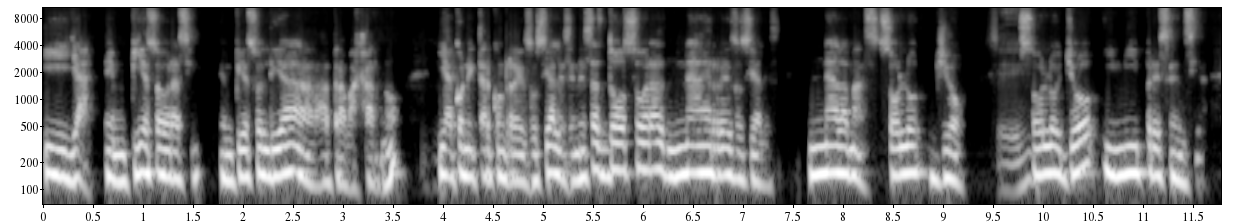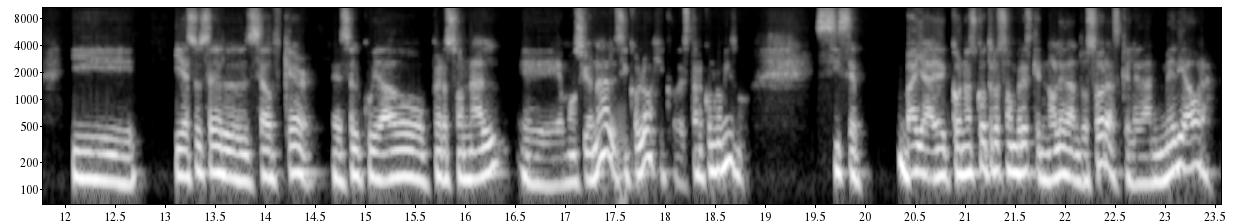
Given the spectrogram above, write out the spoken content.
y ya empiezo ahora sí, empiezo el día a trabajar, ¿no? Y a conectar con redes sociales. En esas dos horas, nada de redes sociales, nada más, solo yo, solo yo y mi presencia. Y, y eso es el self-care, es el cuidado personal, eh, emocional, psicológico, de estar con lo mismo. Si se vaya, eh, conozco otros hombres que no le dan dos horas, que le dan media hora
